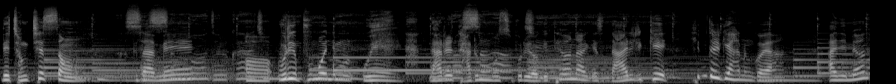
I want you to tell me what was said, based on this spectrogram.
내 정체성 그다음에 어, 우리 부모님은 왜 나를 다른 모습으로 여기 태어나게 해서 나를 이렇게 힘들게 하는 거야? 아니면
